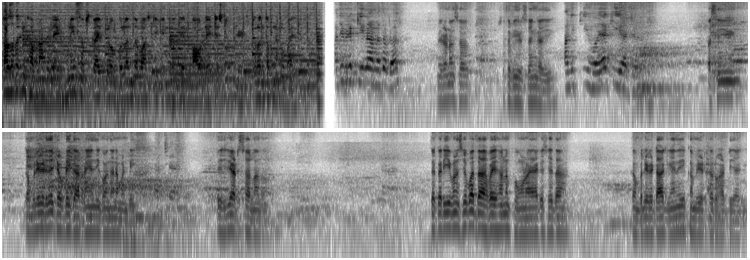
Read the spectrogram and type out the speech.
ਤਾਜ਼ਾ ਤਰੀਨ ਖਬਰਾਂ ਦੇ ਲਈ ਹੁਣੇ ਸਬਸਕ੍ਰਾਈਬ ਕਰੋ ਬੁਲੰਦ ਆਵਾਜ਼ ਟੀਵੀ ਨੂੰ ਅਤੇ ਪਾਓ ਲੇਟੈਸਟ ਅਪਡੇਟ ਤੁਰੰਤ ਆਪਣੇ ਮੋਬਾਈਲ ਤੇ। ਹਾਂਜੀ ਵੀਰੇ ਕੀ ਨਾਮ ਹੈ ਤੁਹਾਡਾ? ਮੇਰਾ ਨਾਮ ਸ ਸਤਵੀਰ ਸਿੰਘ ਹੈ ਜੀ। ਹਾਂਜੀ ਕੀ ਹੋਇਆ ਕੀ ਅੱਜ? ਅਸੀਂ ਕੰਪਲੀਟ ਦੇ ਡਿਊਟੀ ਕਰ ਰਹੇ ਹਾਂ ਜੀ ਗੋਂਦਨਾ ਮੰਡੀ। ਅੱਛਾ। ਪਿਛਲੇ 8 ਸਾਲਾਂ ਤੋਂ। ਤਕਰੀਬਨ ਸਵੇਰ 10 ਵਜੇ ਸਾਨੂੰ ਫੋਨ ਆਇਆ ਕਿਸੇ ਦਾ ਕੰਪਲੀਟ ਆ ਗਿਆ ਦੀ ਕੰਪਲੀਟ ਕਰੋ ਸਾਡੀ ਆ ਗਈ।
